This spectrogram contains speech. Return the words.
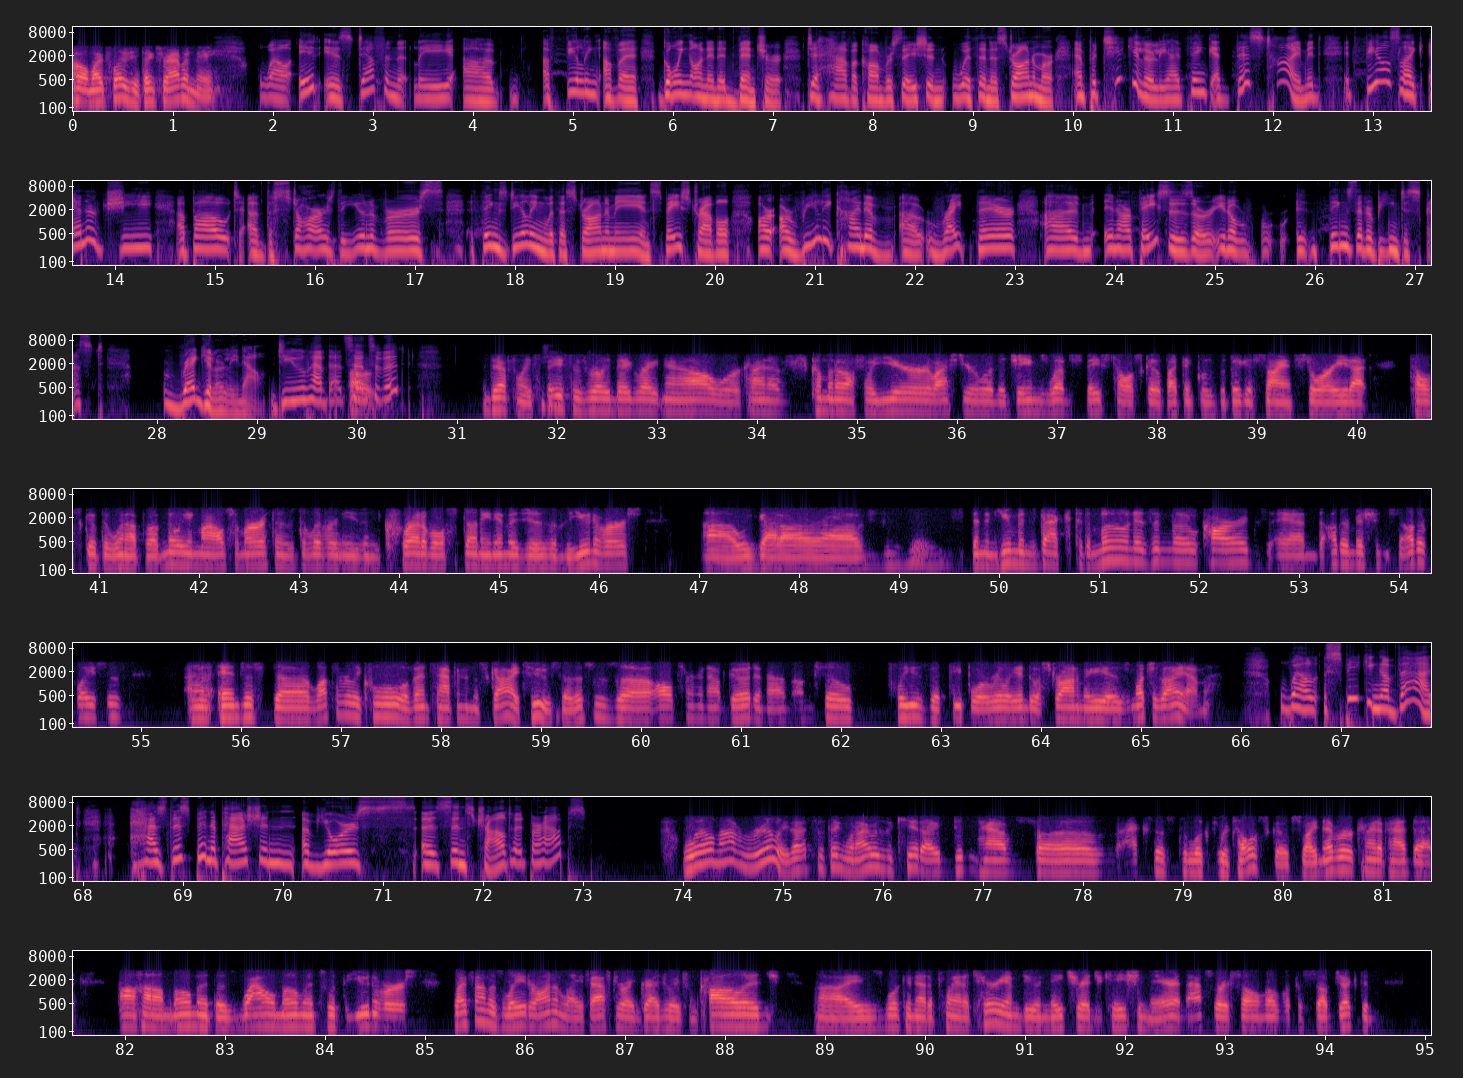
Oh, my pleasure. Thanks for having me. Well, it is definitely uh, a feeling of a going on an adventure to have a conversation with an astronomer and particularly i think at this time it it feels like energy about uh, the stars the universe things dealing with astronomy and space travel are are really kind of uh, right there um, in our faces or you know r- things that are being discussed regularly now do you have that sense oh. of it Definitely. Space is really big right now. We're kind of coming off a year last year where the James Webb Space Telescope, I think, was the biggest science story. That telescope that went up a million miles from Earth and is delivering these incredible, stunning images of the universe. Uh, we've got our uh, sending humans back to the moon is in the cards, and other missions to other places uh, and just uh, lots of really cool events happening in the sky too. So this is uh, all turning out good, and I'm, I'm so pleased that people are really into astronomy as much as I am. Well, speaking of that, has this been a passion of yours uh, since childhood, perhaps? Well, not really. That's the thing. When I was a kid, I didn't have uh, access to look through a telescope, so I never kind of had that aha moment, those wow moments with the universe so I found this later on in life after I graduated from college. Uh, I was working at a planetarium doing nature education there, and that's where I fell in love with the subject and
